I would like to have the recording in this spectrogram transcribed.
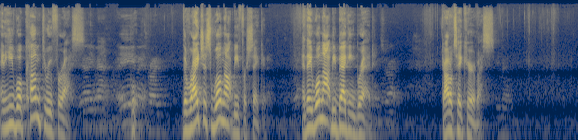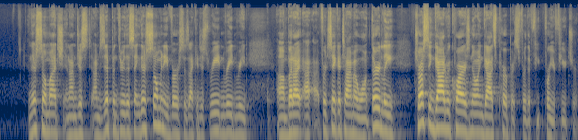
and He will come through for us. Amen. The righteous will not be forsaken, and they will not be begging bread. God will take care of us. And there's so much, and I'm just I'm zipping through this thing. There's so many verses I could just read and read and read, um, but I, I, for sake of time, I won't. Thirdly, trusting God requires knowing God's purpose for the for your future.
